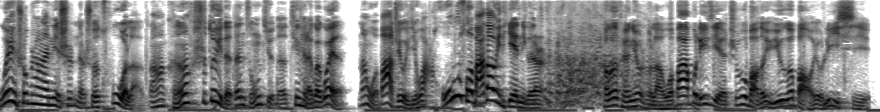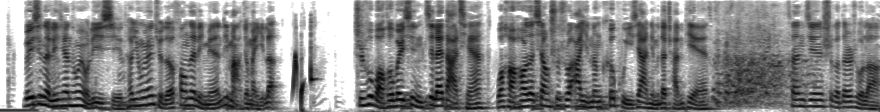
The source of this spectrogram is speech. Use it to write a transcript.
我也说不上来你是哪说错了啊，可能是对的，但总觉得听起来怪怪的。那我爸只有一句话，胡说八道一天，你搁那儿。涛哥的粉女友说了，我爸不理解支付宝的余额宝有利息。微信的零钱通有利息，他永远觉得放在里面立马就没了。支付宝和微信进来打钱，我好好的向叔叔阿姨们科普一下你们的产品。三金是个嘚儿说了，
